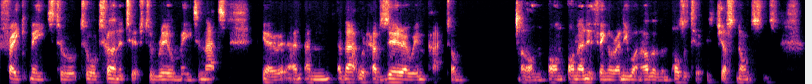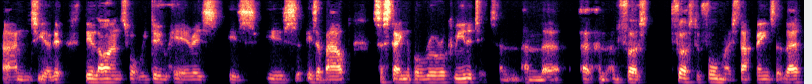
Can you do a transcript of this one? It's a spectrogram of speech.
fake meats to to alternatives to real meat, and that's you know, and, and that would have zero impact on on, on, on anything or anyone other than positive is just nonsense. And you know the, the alliance, what we do here is is is is about sustainable rural communities, and and uh, and, and, first first and foremost that means that they're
